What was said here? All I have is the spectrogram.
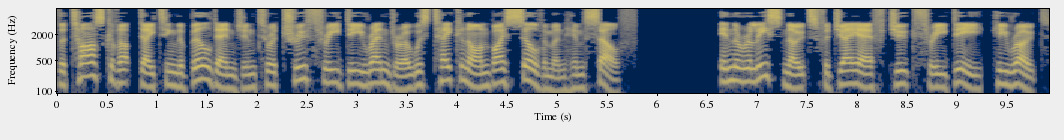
The task of updating the build engine to a true 3D renderer was taken on by Silverman himself. In the release notes for JF Duke 3D, he wrote,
